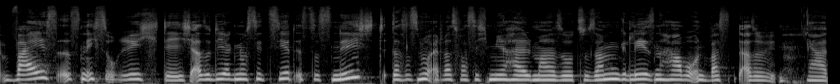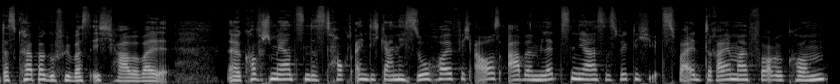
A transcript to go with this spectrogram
weiß es nicht so richtig. Also diagnostiziert ist es nicht. Das ist nur etwas, was ich mir halt mal so zusammengelesen habe und was, also ja, das Körpergefühl, was ich habe, weil äh, Kopfschmerzen, das taucht eigentlich gar nicht so häufig aus, aber im letzten Jahr ist es wirklich zwei, dreimal vorgekommen,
